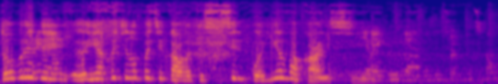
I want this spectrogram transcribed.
Добрий день. Е, Я хотіла поцікавитись, в сільпо є вакансії? Як де ви до цього працювали?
